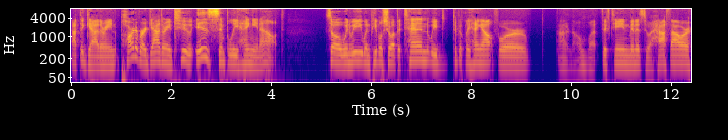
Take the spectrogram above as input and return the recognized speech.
at the gathering, part of our gathering too is simply hanging out. So when we when people show up at 10, we typically hang out for I don't know, what, 15 minutes to a half hour.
